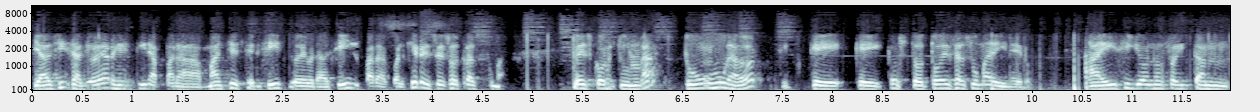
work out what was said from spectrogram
Ya si salió de Argentina para Manchester City, de Brasil, para cualquiera, eso es otra suma. Entonces, Cortuluá tuvo un jugador que, que costó toda esa suma de dinero. Ahí sí yo no soy tan,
